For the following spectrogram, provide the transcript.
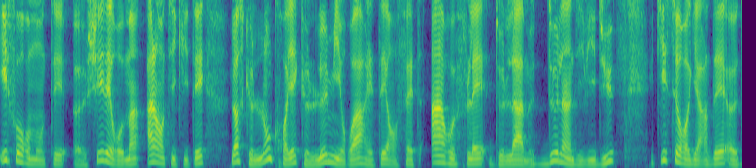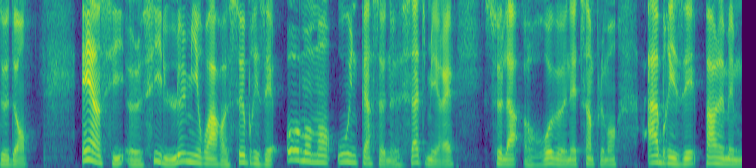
il faut remonter euh, chez les Romains à l'Antiquité lorsque l'on croyait que le miroir était en fait un reflet de l'âme de l'individu qui se regardait euh, dedans. Et ainsi, euh, si le miroir se brisait au moment où une personne s'admirait, cela revenait tout simplement à briser par le même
